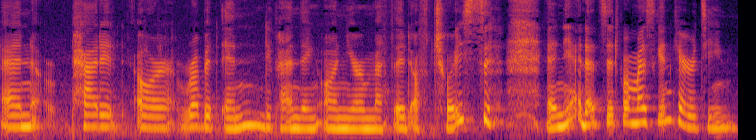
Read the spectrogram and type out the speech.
and pat it or rub it in depending on your method of choice. and yeah, that's it for my skincare routine.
